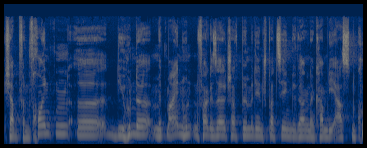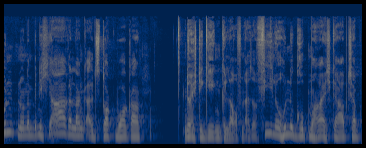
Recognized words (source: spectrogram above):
Ich habe von Freunden äh, die Hunde mit meinen Hunden vergesellschaft, bin mit denen spazieren gegangen, dann kamen die ersten Kunden und dann bin ich jahrelang als Dogwalker durch die Gegend gelaufen. Also viele Hundegruppen habe ich gehabt. Ich habe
